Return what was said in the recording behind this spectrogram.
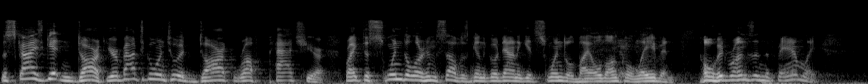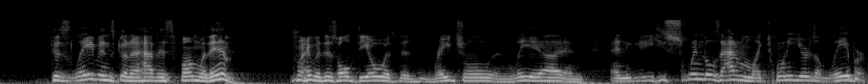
The sky's getting dark. You're about to go into a dark, rough patch here, right? The swindler himself is going to go down and get swindled by old Uncle Laban. Oh, it runs in the family. Because Laban's going to have his fun with him. right? With his whole deal with Rachel and Leah, and, and he swindles out of him like 20 years of labor.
